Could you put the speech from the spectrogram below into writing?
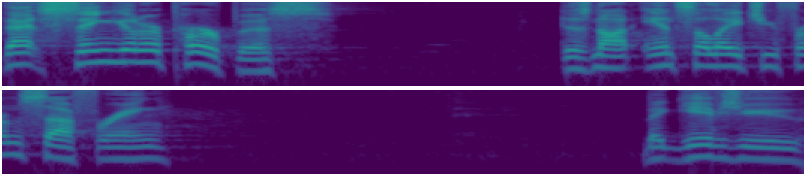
That singular purpose does not insulate you from suffering, but gives you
